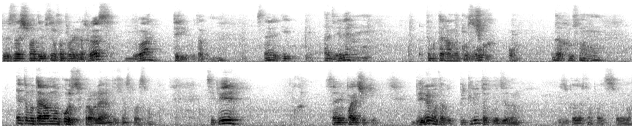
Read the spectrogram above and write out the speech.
То есть, значит, смотри, в трех направлениях. Раз, два, три. Вот так. Сняли и одели. Это мы таранную косточку. О, да, хрустнуло. Это мы таранную кость вправляем таким способом. Теперь сами пальчики. Берем вот так вот петлю такую делаем из указательного пальца своего.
